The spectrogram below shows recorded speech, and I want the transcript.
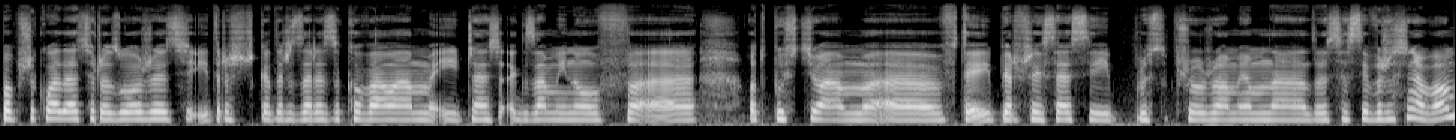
poprzykładać, rozłożyć i troszeczkę też zaryzykowałam i część egzaminów e, odpuściłam e, w tej pierwszej sesji i po prostu przełożyłam ją na sesję wrześniową.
